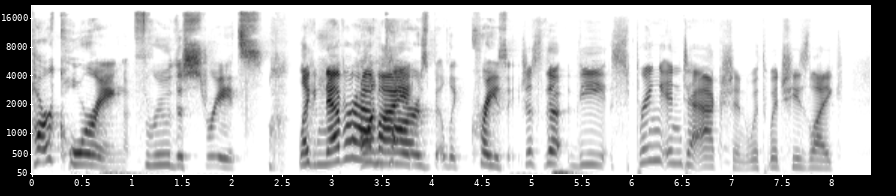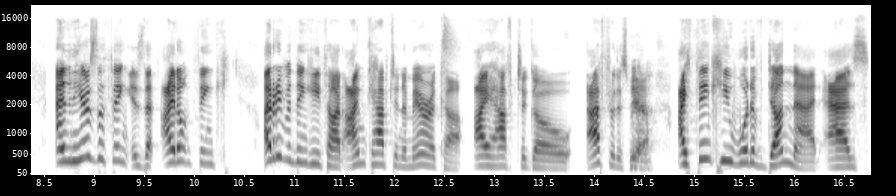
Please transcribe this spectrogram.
parkouring through the streets Like never have on I cars, but, like crazy. just the the spring into action with which he's like and here's the thing is that I don't think I don't even think he thought I'm Captain America. I have to go after this man. Yeah. I think he would have done that as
